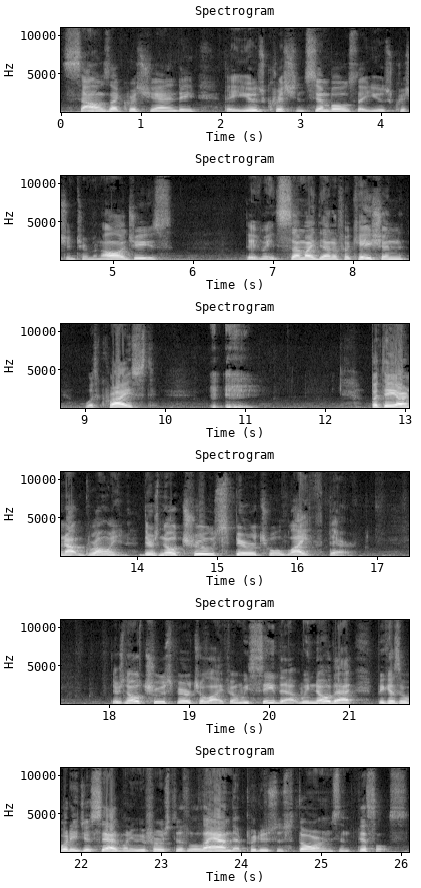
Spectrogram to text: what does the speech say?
sounds like Christianity. They use Christian symbols, they use Christian terminologies. They've made some identification with Christ. but they are not growing. There's no true spiritual life there. There's no true spiritual life, and we see that. We know that because of what he just said when he refers to the land that produces thorns and thistles,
